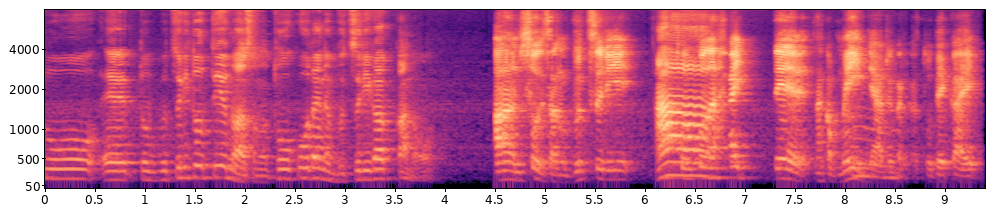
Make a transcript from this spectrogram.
とえっ、と物理とっていうのはその東工大の物理学科の？あそうです。あの物理東工大あ入ってなんかメインにあるなんかどでかい立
